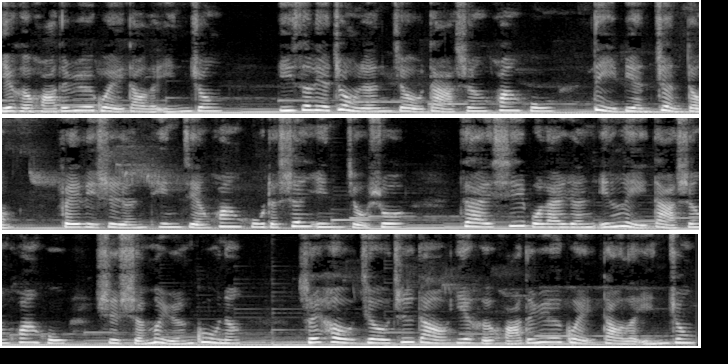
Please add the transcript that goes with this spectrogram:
耶和华的约柜到了营中，以色列众人就大声欢呼，地便震动。非利士人听见欢呼的声音，就说。在希伯来人营里大声欢呼是什么缘故呢？随后就知道耶和华的约柜到了营中，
